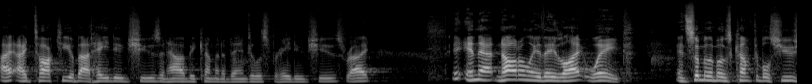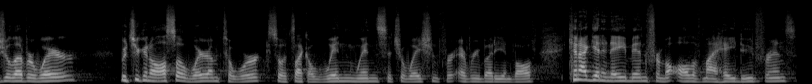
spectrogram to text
I, I talked to you about Hey Dude shoes and how I become an evangelist for Hey Dude shoes, right? In that not only are they lightweight and some of the most comfortable shoes you'll ever wear, but you can also wear them to work, so it's like a win win situation for everybody involved. Can I get an amen from all of my Hey Dude friends?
